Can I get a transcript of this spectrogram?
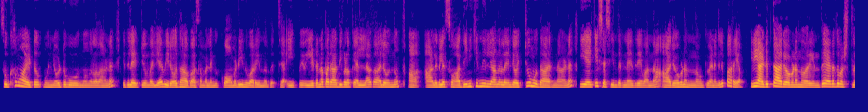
സുഖമായിട്ട് മുന്നോട്ട് പോകുന്നു എന്നുള്ളതാണ് ഇതിലെ ഏറ്റവും വലിയ വിരോധാഭാസം അല്ലെങ്കിൽ കോമഡി എന്ന് പറയുന്നത്. ഈ പീഡന പരാതികളൊക്കെ എല്ലാ കാലമൊന്നും ആളുകളെ സ്വാധീനിക്കുന്നില്ല എന്നുള്ളതിന്റെ ഏറ്റവും ഉദാഹരണമാണ് ഈ എ കെ ശശീന്ദ്രനെതിരെ വന്ന ആരോപണം എന്ന് നമുക്ക് വേണമെങ്കിൽ പറയാം. ഇനി അടുത്ത ആരോപണം എന്ന് പറയുന്നത് ഇടതുപക്ഷത്തിൽ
